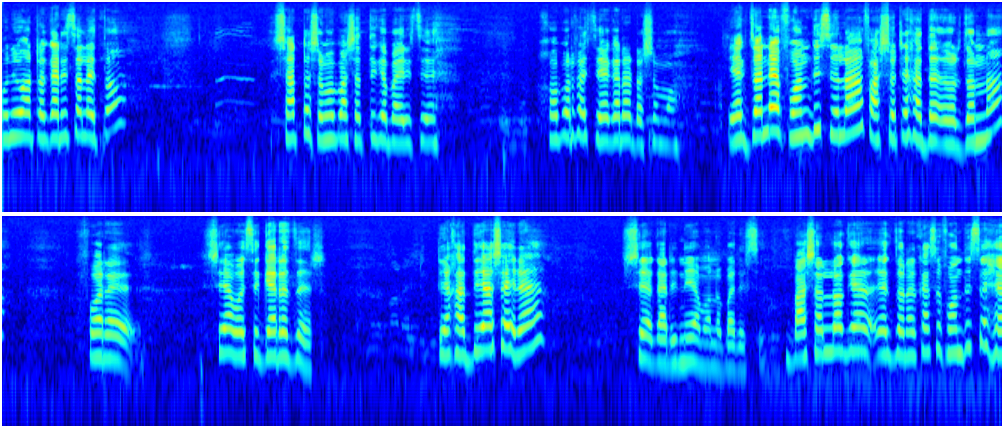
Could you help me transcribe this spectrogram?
উনি অটো গাড়ি চালাইতো। সাতটার সময় বাসার থেকে বাইরেছে। খবর পাইছে এগারোটার সময়। একজনে ফোন দিছিল পাঁচশো টাকা জন্য। পরে সে হয়েছে গ্যারেজের। টাকা দিয়ে সেরে সে গাড়ি নিয়ে মনে বাড়িছে বাসার লগে একজনের কাছে ফোন দিছে, হে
